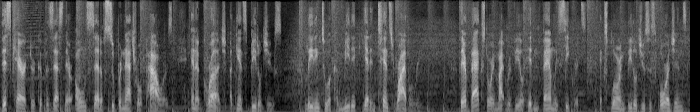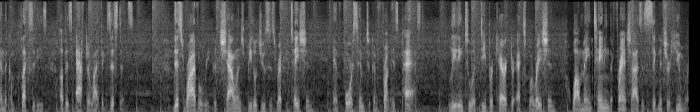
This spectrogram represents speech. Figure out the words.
This character could possess their own set of supernatural powers and a grudge against Beetlejuice, leading to a comedic yet intense rivalry. Their backstory might reveal hidden family secrets, exploring Beetlejuice's origins and the complexities of his afterlife existence. This rivalry could challenge Beetlejuice's reputation and force him to confront his past, leading to a deeper character exploration while maintaining the franchise's signature humor.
